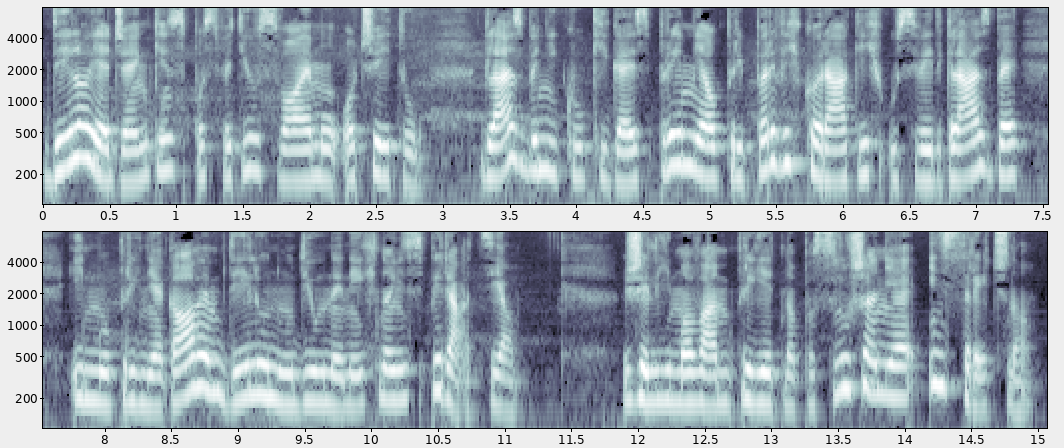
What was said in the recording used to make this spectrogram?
Delo je Jenkins posvetil svojemu očetu, glasbeniku, ki ga je spremljal pri prvih korakih v svet glasbe in mu pri njegovem delu nudil nenehno inspiracijo. Želimo vam prijetno poslušanje in srečno!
